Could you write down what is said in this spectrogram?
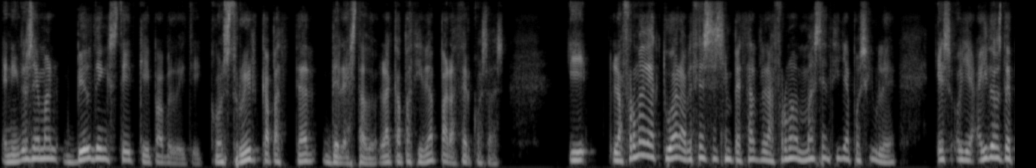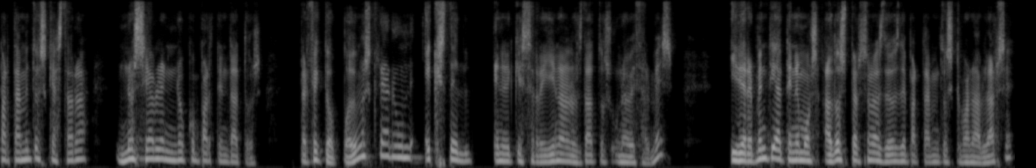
en inglés llaman Building State Capability, construir capacidad del Estado, la capacidad para hacer cosas. Y la forma de actuar a veces es empezar de la forma más sencilla posible. Es, oye, hay dos departamentos que hasta ahora no se hablan y no comparten datos. Perfecto, ¿podemos crear un Excel en el que se rellenan los datos una vez al mes? Y de repente ya tenemos a dos personas de dos departamentos que van a hablarse.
